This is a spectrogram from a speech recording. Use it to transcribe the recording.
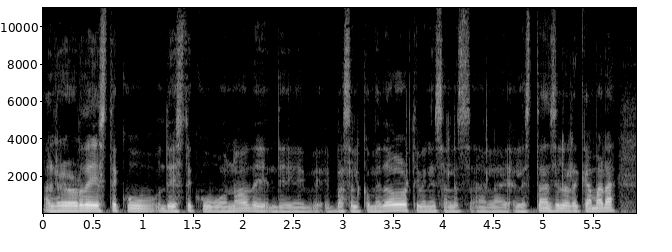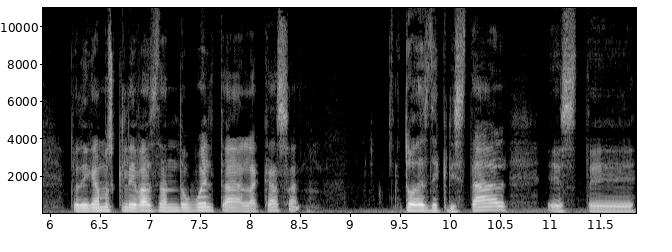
alrededor de este cubo, de este cubo ¿no? De, de vas al comedor, te vienes a, las, la estancia, a la recámara, pero digamos que le vas dando vuelta a la casa, toda es de cristal, este,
